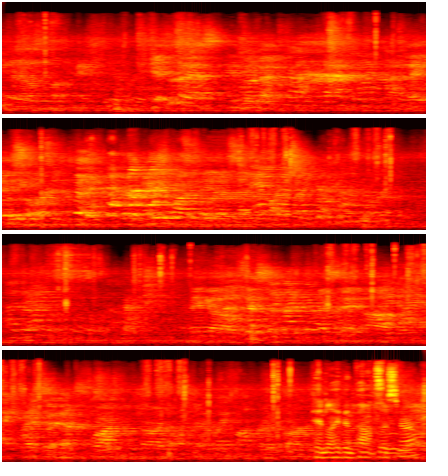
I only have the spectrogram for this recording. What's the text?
you. Pendelhaven Pump Glistener elf.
